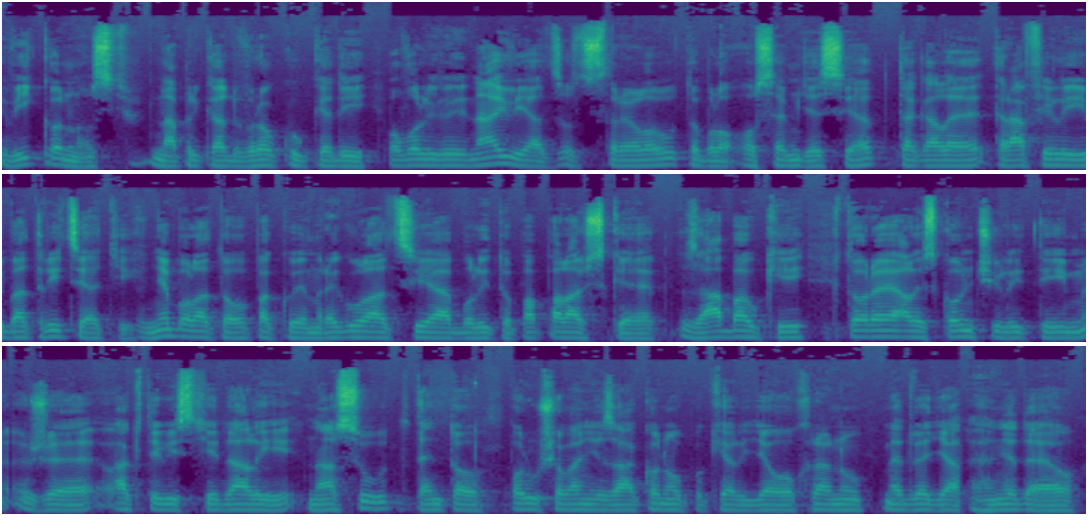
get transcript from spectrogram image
výkonnosť. Napríklad v roku, kedy povolili najviac odstrelov, to bolo 80, tak ale trafili iba 30. Nebola to, opakujem, regulácia, boli to papalášské zábavky, ktoré ale skončili tým, že aktivisti dali na súd ten tento porušovanie zákonov, pokiaľ ide o ochranu medveďa hnedého.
